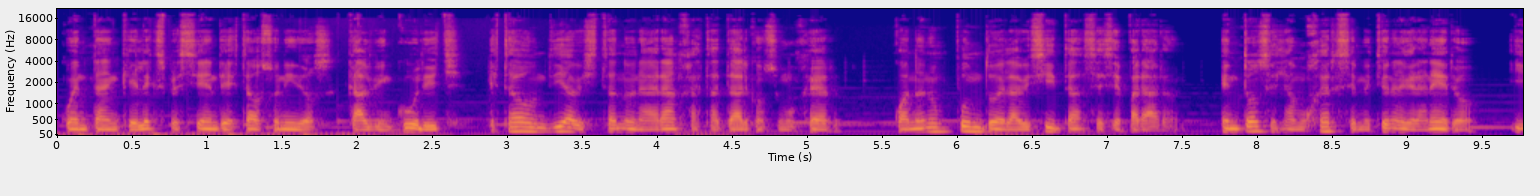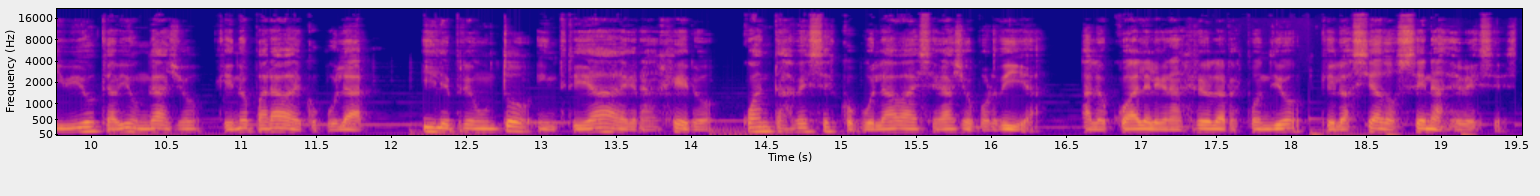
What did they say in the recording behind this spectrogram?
Cuentan que el expresidente de Estados Unidos, Calvin Coolidge, estaba un día visitando una granja estatal con su mujer, cuando en un punto de la visita se separaron. Entonces la mujer se metió en el granero y vio que había un gallo que no paraba de copular, y le preguntó, intrigada al granjero, cuántas veces copulaba ese gallo por día, a lo cual el granjero le respondió que lo hacía docenas de veces.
